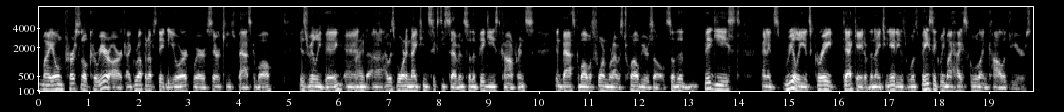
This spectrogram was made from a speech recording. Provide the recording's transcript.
my own personal career arc. I grew up in upstate New York where Syracuse basketball is really big. And right. uh, I was born in 1967. So the Big East Conference in basketball was formed when I was 12 years old. So the Big East and it's really its great decade of the 1980s was basically my high school and college years.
